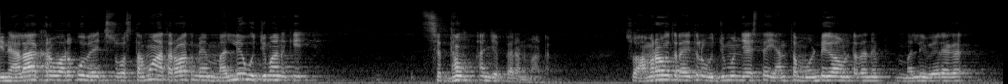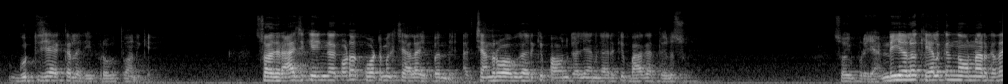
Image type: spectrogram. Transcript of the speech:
ఈ నెలాఖరు వరకు వేచి చూస్తాము ఆ తర్వాత మేము మళ్ళీ ఉద్యమానికి సిద్ధం అని చెప్పారనమాట సో అమరావతి రైతులు ఉద్యమం చేస్తే ఎంత మొండిగా ఉంటుందని మళ్ళీ వేరేగా గుర్తు చేయక్కర్లేదు ఈ ప్రభుత్వానికి. సో అది రాజకీయంగా కూడా కూటమికి చాలా ఇబ్బంది. అది చంద్రబాబు గారికి పవన్ కళ్యాణ్ గారికి బాగా తెలుసు. సో ఇప్పుడు ఎన్డీఏలో కీలకంగా ఉన్నారు కదా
